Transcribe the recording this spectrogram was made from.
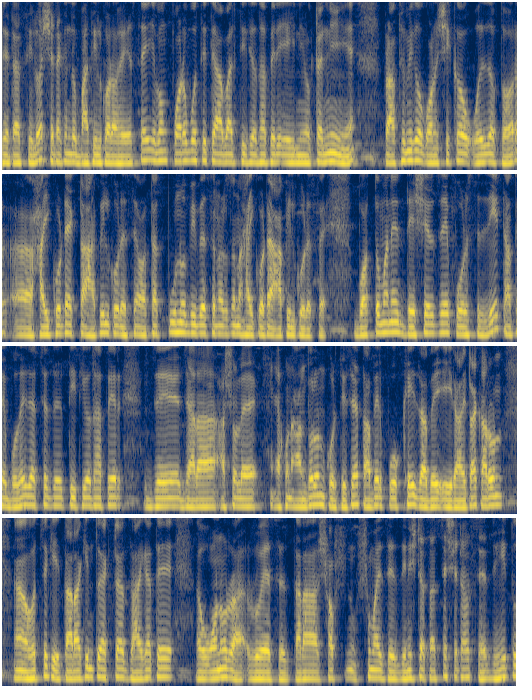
যেটা ছিল, সেটা কিন্তু বাতিল করা হয়েছে এবং পরবর্তীতে আবার তৃতীয় ধাপের এই নিয়োগটা নিয়ে প্রাথমিক ও গণশিক্ষা অধিদপ্তর হাইকোর্টে একটা আপিল করেছে, অর্থাৎ পুনঃবিবেচনার জন্য হাইকোর্টে আপিল করেছে। বর্তমানে দেশের যে পরিস্থিতি, তাতে বোঝাই যাচ্ছে যে তৃতীয় ধাপের যে যারা আসলে এখন আন্দোলন করতেছে, তাদের পক্ষেই যাবে এই রায়টা। কারণ হচ্ছে কি, তারা কিন্তু একটা জায়গাতে অনরা রয়েছে। তারা সব সময় যে জিনিসটা চাচ্ছে, সেটা হচ্ছে যেহেতু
